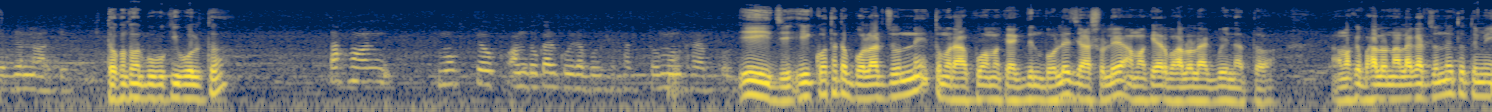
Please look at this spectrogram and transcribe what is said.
এর জন্য আর কি। তখন তোমার বুবু কি বলতো? তখন মুখ চোখ অন্ধকার কইরা বসে থাকতো মন খারাপ করতো। এই যে এই কথাটা বলার জন্যে তোমার আপু আমাকে একদিন বলে যে আসলে আমাকে আর ভালো লাগবেই না তো। আমাকে ভালো না লাগার জন্যই তো তুমি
